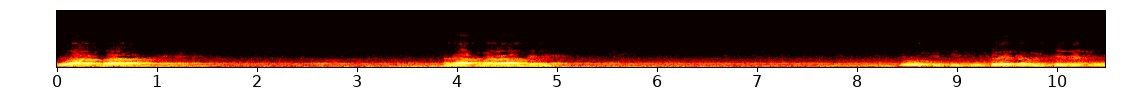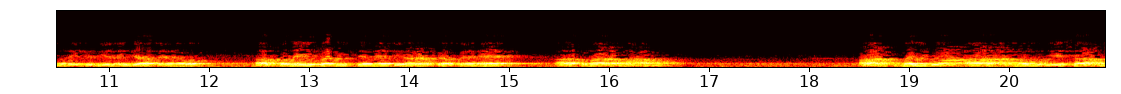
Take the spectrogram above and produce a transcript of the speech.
जो आत्मा राम है। अनात्मा राम नहीं है। जो किसी दूसरे बगीचे में घूमने के लिए नहीं जाते हैं वो, अपने ही बगीचे में विहरण करते हैं आत्मा रमा आत्मैव आरामो जेशाम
